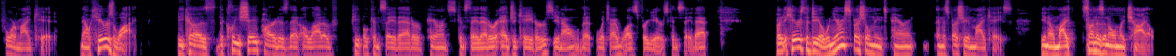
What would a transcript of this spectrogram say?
for my kid. Now, here's why because the cliche part is that a lot of people can say that, or parents can say that, or educators, you know, that which I was for years can say that. But here's the deal when you're a special needs parent, and especially in my case, you know, my son is an only child.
